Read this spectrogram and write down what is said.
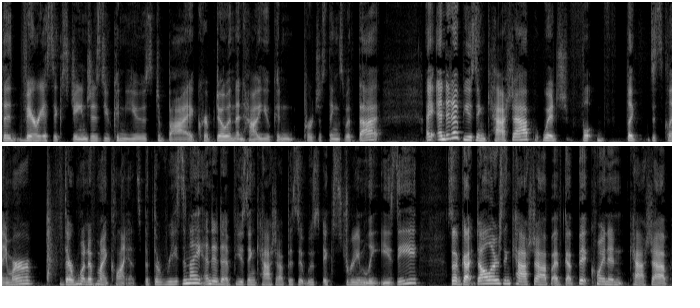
the various exchanges you can use to buy crypto and then how you can purchase things with that. I ended up using Cash App, which, full, like, disclaimer, they're one of my clients. But the reason I ended up using Cash App is it was extremely easy. So I've got dollars in Cash App, I've got Bitcoin in Cash App.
